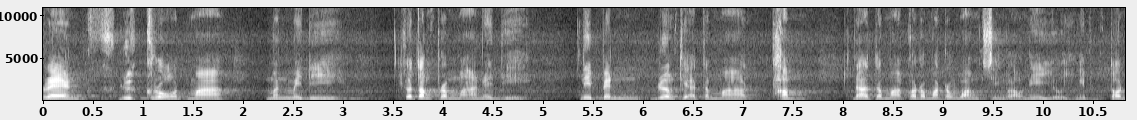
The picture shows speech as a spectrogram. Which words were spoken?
แรงหรือโกรธมามันไม่ดี ก็ต้องประมาณให้ดี นี่เป็นเรื่องที่อาตมาทำและอาตมาก็ระมัดระวังสิ่งเหล่านี้อยู่อย่างนี้เป็นต้น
